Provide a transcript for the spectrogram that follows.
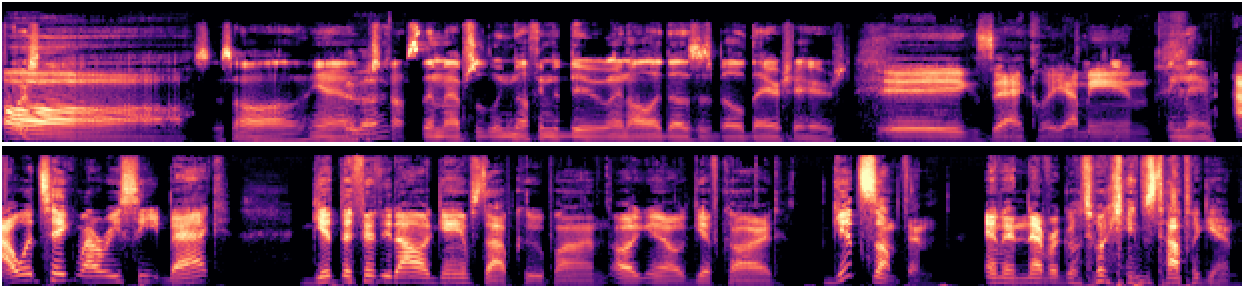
Oh, yeah, it costs them absolutely nothing to do, and all it does is build their shares. Exactly. I mean, I would take my receipt back, get the fifty dollar GameStop coupon or you know gift card, get something, and then never go to a GameStop again.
